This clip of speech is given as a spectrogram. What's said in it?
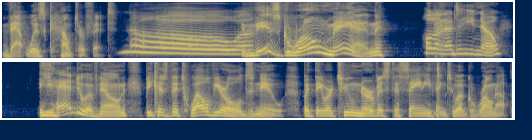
That was counterfeit. No. This grown man, Hold on. Now, did he know? he had to have known because the 12 year olds knew, but they were too nervous to say anything to a grown up.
